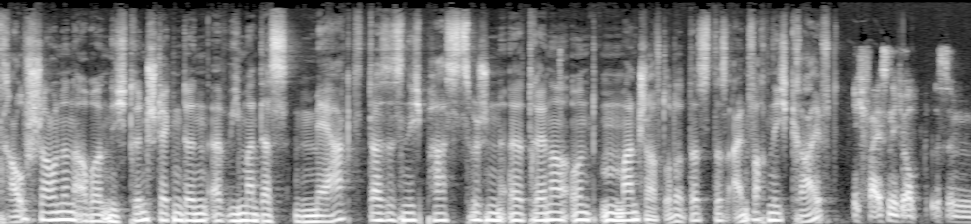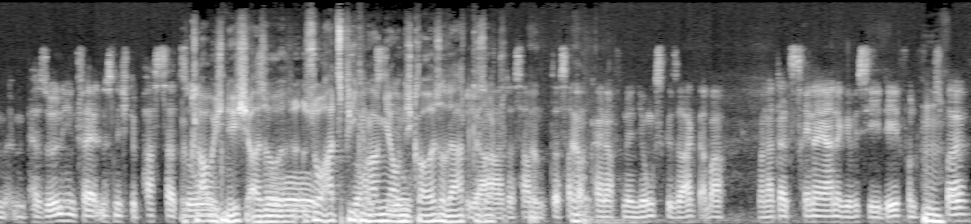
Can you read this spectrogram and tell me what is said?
draufschauenden, aber nicht drinsteckenden, äh, wie man das merkt, dass es nicht passt zwischen äh, Trainer und Mannschaft oder dass das einfach nicht greift? Ich weiß nicht, ob es im, im persönlichen Verhältnis nicht gepasst hat. So, Glaube ich nicht. Also so, so hat es Piekenhagen so ja auch nicht geäußert. Er hat ja, gesagt, das, haben, das hat ja. auch keiner von den Jungs gesagt, aber man hat als Trainer ja eine gewisse Idee von Fußball hm.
